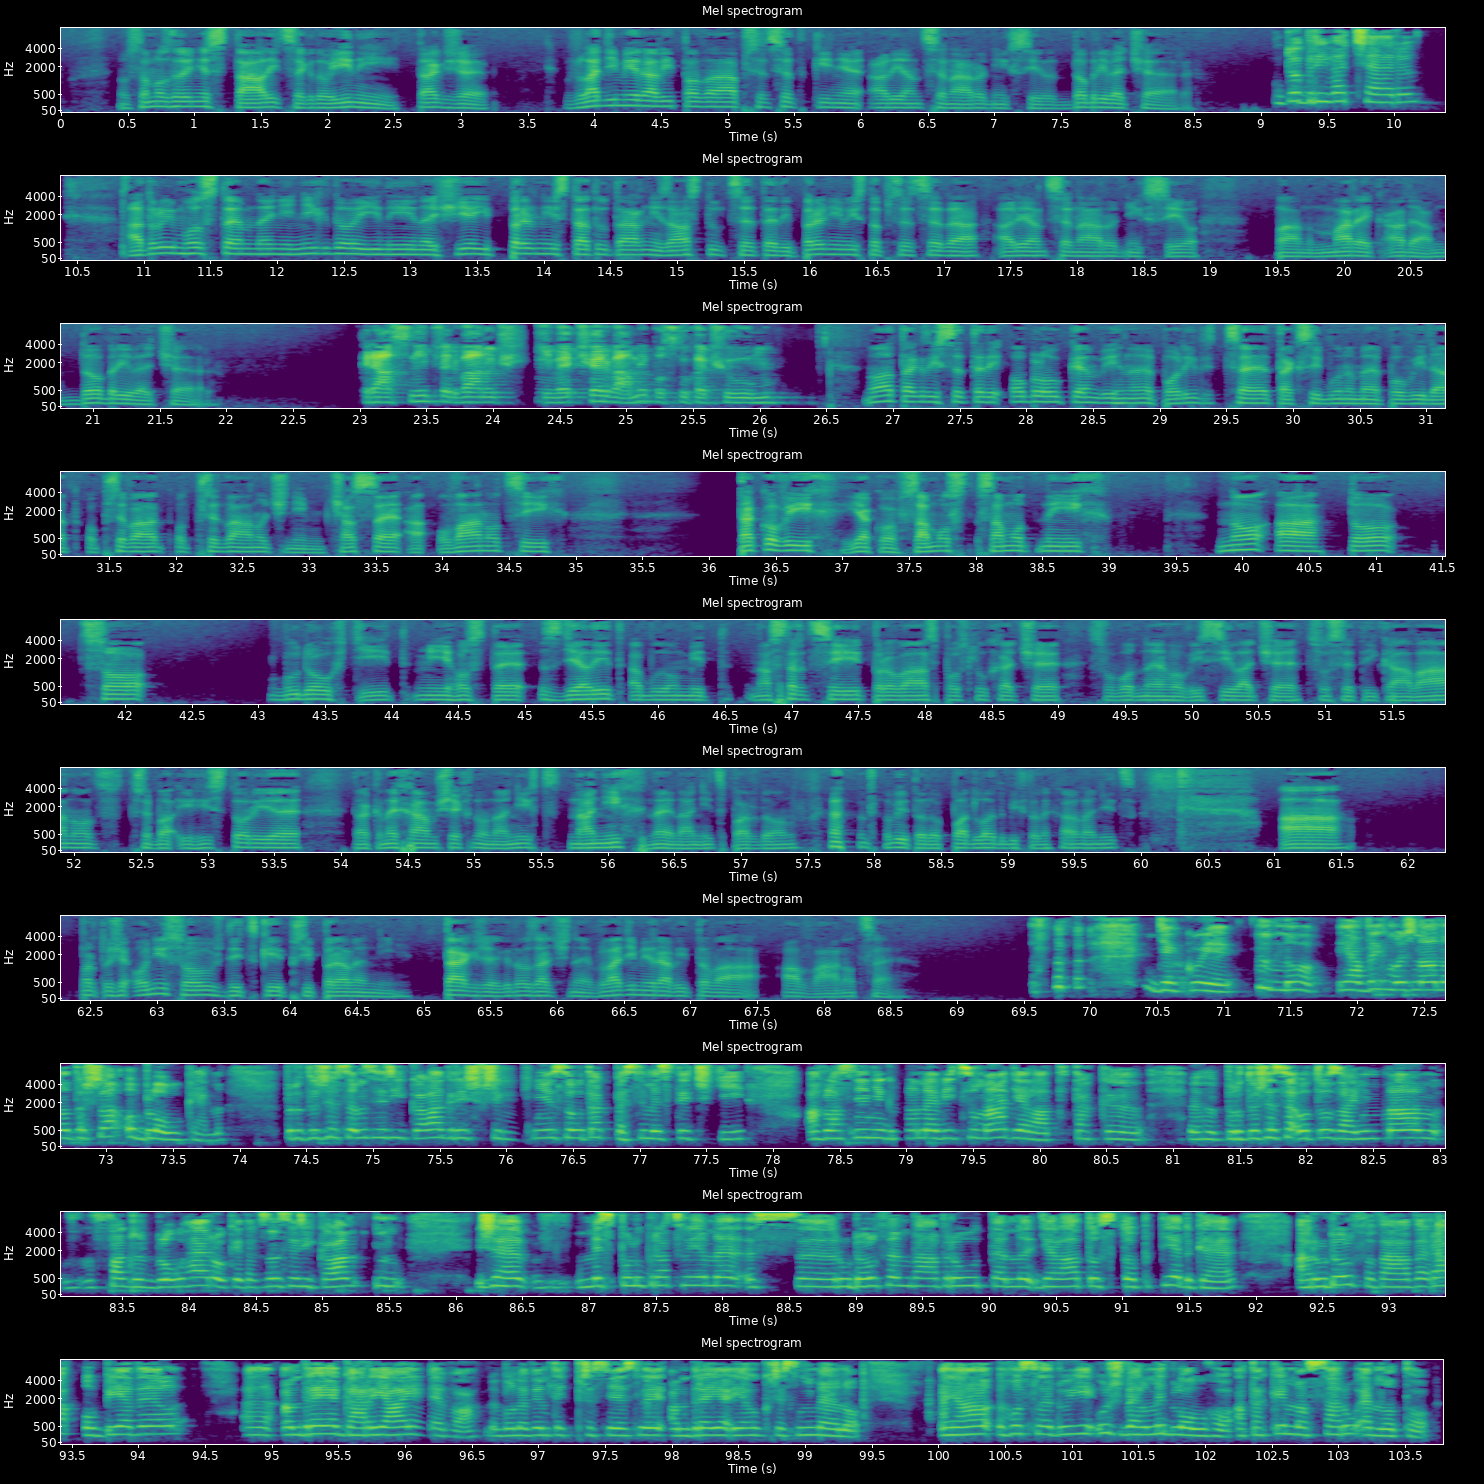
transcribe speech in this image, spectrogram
No samozřejmě stálice, kdo jiný. Takže Vladimíra Vitová, předsedkyně Aliance národních sil. Dobrý večer. Dobrý večer. A druhým hostem není nikdo jiný než její první statutární zástupce, tedy první místopředseda Aliance národních sil, pan Marek Adam. Dobrý večer. Krásný předvánoční večer vám i posluchačům. No a tak když se tedy obloukem vyhneme politice, tak si budeme povídat o, převá- o předvánočním čase a o Vánocích, takových jako samost- samotných. No a to, co budou chtít mý hosté sdělit a budou mít na srdci pro vás posluchače svobodného vysílače, co se týká Vánoc, třeba i historie, tak nechám všechno na nich, na nich ne na nic, pardon, to by to dopadlo, kdybych to nechal na nic. A protože oni jsou vždycky připravení. Takže kdo začne? Vladimíra Vitová a Vánoce. Děkuji. No, já bych možná na to šla obloukem, protože jsem si říkala, když všichni jsou tak pesimističtí a vlastně nikdo neví, co má dělat, tak eh, protože se o to zajímám fakt dlouhé roky, tak jsem si říkala, že my spolupracujeme s Rudolfem Vávrou, ten dělá to Stop 5G a Rudolf Vávra objevil eh, Andreje Garjájeva, nebo nevím teď přesně, jestli Andrej je jeho křesní jméno. A já ho sleduji už velmi dlouho a taky Masaru Emoto.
